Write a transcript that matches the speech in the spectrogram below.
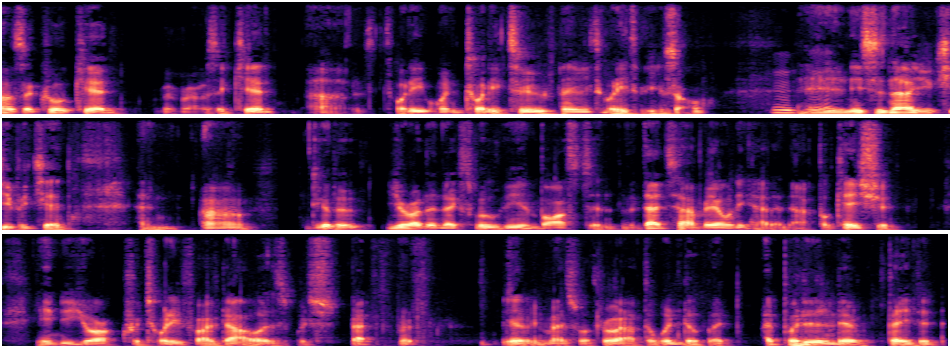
I was a cool kid. Remember, I was a kid, uh, 21, 22, maybe 23 years old. Mm-hmm. And he says, "No, you keep it, kid, and um, you're gonna you're on the next movie in Boston." At that time, I only had an application in New York for twenty five dollars, which that, you know you might as well throw it out the window. But I put it in there, paid it,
